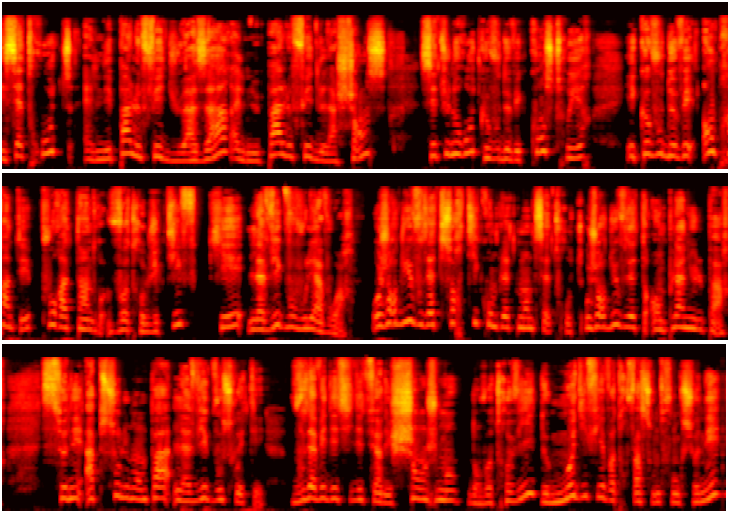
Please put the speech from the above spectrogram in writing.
Et cette route, elle n'est pas le fait du hasard, elle n'est pas le fait de la chance, c'est une route que vous devez construire et que vous devez emprunter pour atteindre votre objectif qui est la vie que vous voulez avoir. Aujourd'hui, vous êtes sorti complètement de cette route. Aujourd'hui, vous êtes en plein nulle part. Ce n'est absolument pas la vie que vous souhaitez. Vous avez décidé de faire des changements dans votre vie, de modifier votre façon de fonctionner,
